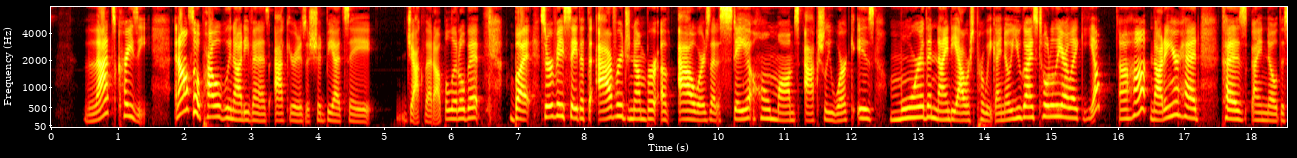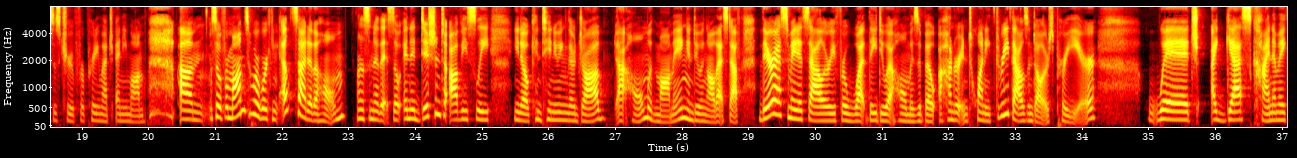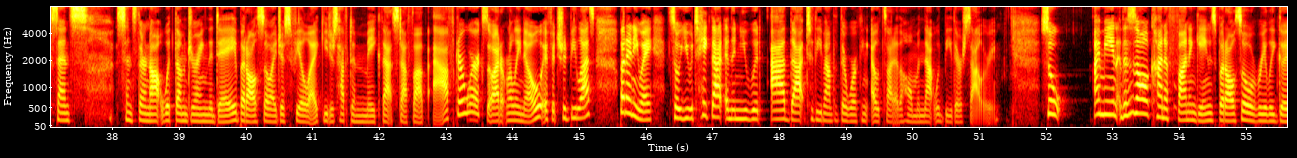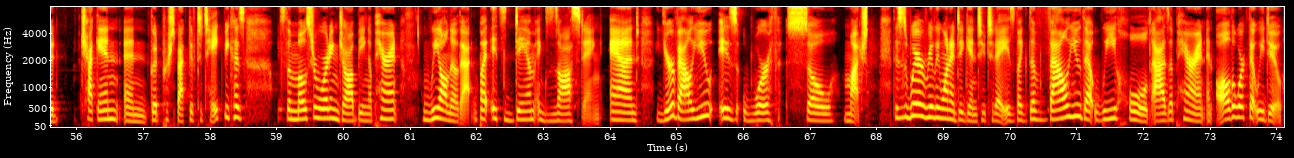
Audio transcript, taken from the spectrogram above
That's crazy. And also, probably not even as accurate as it should be. I'd say jack that up a little bit. But surveys say that the average number of hours that stay at home moms actually work is more than 90 hours per week. I know you guys totally are like, yep, uh huh. Nodding your head because I know this is true for pretty much any mom. Um, so, for moms who are working outside of the home, listen to this. So, in addition to obviously, you know, continuing their job at home with momming and doing all that stuff, their estimated salary for what they do at home is about $123,000 per year which I guess kind of makes sense since they're not with them during the day. But also, I just feel like you just have to make that stuff up after work. So I don't really know if it should be less. But anyway, so you would take that and then you would add that to the amount that they're working outside of the home, and that would be their salary. So, I mean, this is all kind of fun and games, but also a really good check in and good perspective to take because it's the most rewarding job being a parent. We all know that, but it's damn exhausting. And your value is worth so much. This is where I really want to dig into today is like the value that we hold as a parent and all the work that we do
